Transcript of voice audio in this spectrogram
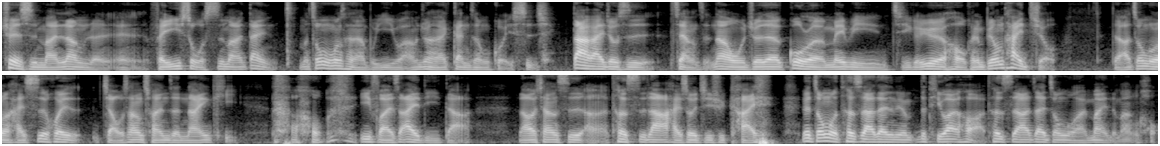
确实蛮让人嗯匪夷所思嘛，但中国共产党不意外，我们就很爱干这种鬼事情，大概就是这样子。那我觉得过了 maybe 几个月后，可能不用太久，对啊，中国人还是会脚上穿着 Nike，然后衣服还是艾迪达，然后像是呃特斯拉还是会继续开，因为中国特斯拉在那边的题外话，特斯拉在中国还卖的蛮红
